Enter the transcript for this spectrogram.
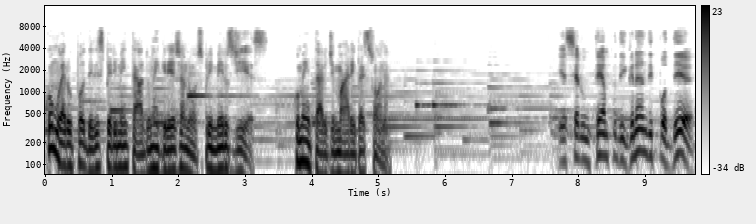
Como era o poder experimentado na igreja nos primeiros dias? Comentário de Mari Persona. Esse era um tempo de grande poder.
